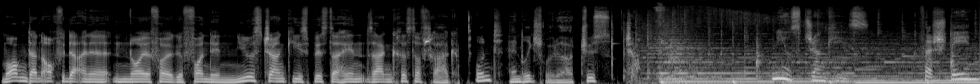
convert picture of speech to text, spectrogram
Morgen dann auch wieder eine neue Folge von den News Junkies. Bis dahin sagen Christoph Schrag und Hendrik Schröder. Tschüss. Ciao. News Junkies. Verstehen,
